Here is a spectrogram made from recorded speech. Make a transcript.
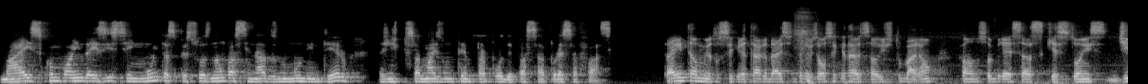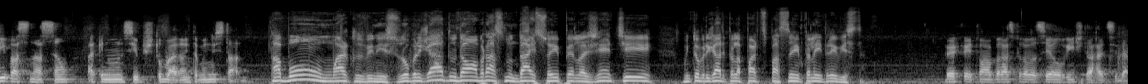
mas como ainda existem muitas pessoas não vacinadas no mundo inteiro, a gente precisa mais um tempo para poder passar por essa fase. Tá então, Milton, secretário da Televisão, secretário de Saúde de Tubarão, falando sobre essas questões de vacinação aqui no município de Tubarão e também no estado. Tá bom, Marcos Vinícius. Obrigado. Dá um abraço no Daiso aí pela gente. Muito obrigado pela participação e pela entrevista. Perfeito. Um abraço para você, ouvinte da Rádio Cidade.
